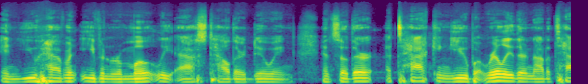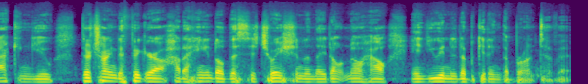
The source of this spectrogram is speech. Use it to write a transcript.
and you haven't even remotely asked how they're doing. And so they're attacking you, but really they're not attacking you. They're trying to figure out how to handle this situation, and they don't know how, and you ended up getting the brunt of it.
